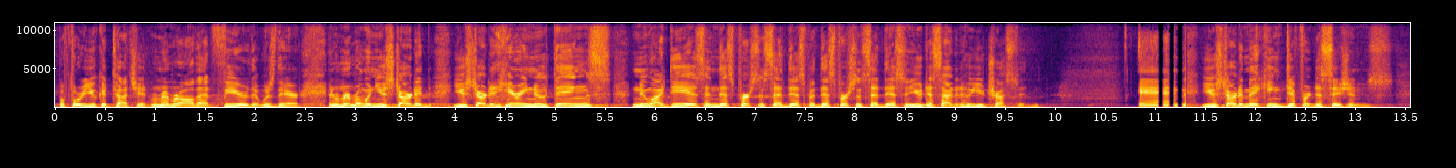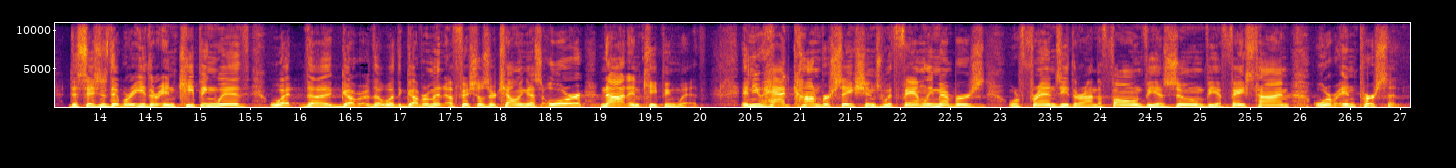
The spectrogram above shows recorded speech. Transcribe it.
before you could touch it. Remember all that fear that was there. And remember when you started you started hearing new things new ideas and this person said this but this person said this and you decided who you trusted. And you started making different decisions Decisions that were either in keeping with what the, gov- the, what the government officials are telling us or not in keeping with. And you had conversations with family members or friends, either on the phone, via Zoom, via FaceTime, or in person.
